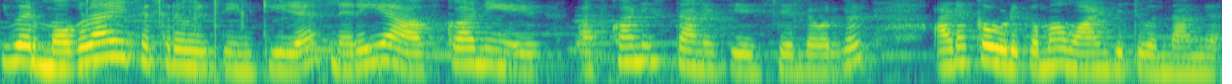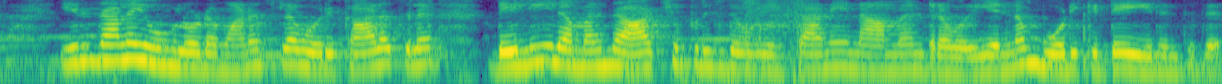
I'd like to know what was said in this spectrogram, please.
இவர் முகலாய சக்கரவர்த்தியின் கீழே நிறைய ஆப்கானி ஆப்கானிஸ்தானத்தை சேர்ந்தவர்கள் அடக்க ஒடுக்கமாக வாழ்ந்துட்டு வந்தாங்க. இருந்தாலும் இவங்களோட மனசில் ஒரு காலத்தில் டெல்லியில் அமர்ந்து ஆட்சி புரிந்தவர்கள் தானே நாமன்ற ஒரு எண்ணம் ஓடிக்கிட்டே இருந்தது.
